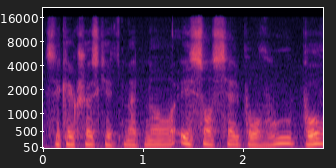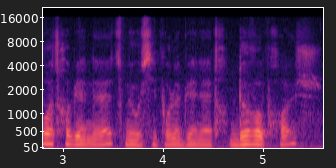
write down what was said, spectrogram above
c'est quelque chose qui est maintenant essentiel pour vous, pour votre bien-être, mais aussi pour le bien-être de vos proches.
